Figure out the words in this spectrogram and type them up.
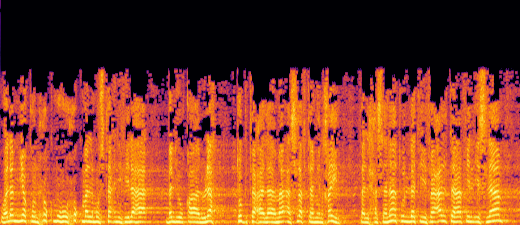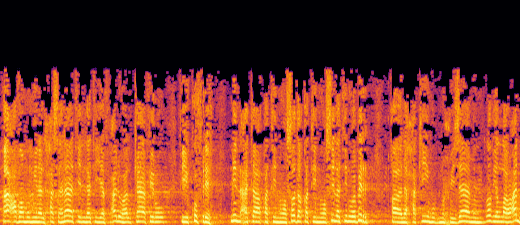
ولم يكن حكمه حكم المستأنف لها بل يقال له تبت على ما أسلفت من خير فالحسنات التي فعلتها في الإسلام أعظم من الحسنات التي يفعلها الكافر في كفره من عتاقة وصدقة وصلة وبر. قال حكيم بن حزام رضي الله عنه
